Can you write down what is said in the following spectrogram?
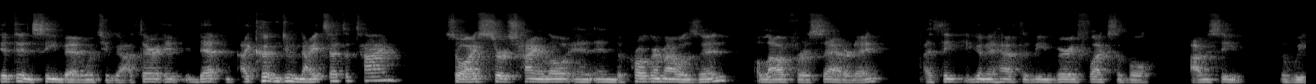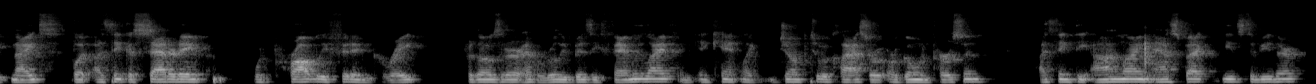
it didn't seem bad once you got there. It that I couldn't do nights at the time, so I searched high and low, and, and the program I was in allowed for a Saturday. I think you're going to have to be very flexible. Obviously, the weeknights, but I think a Saturday would probably fit in great for those that are, have a really busy family life and, and can't like jump to a class or, or go in person. I think the online aspect needs to be there.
